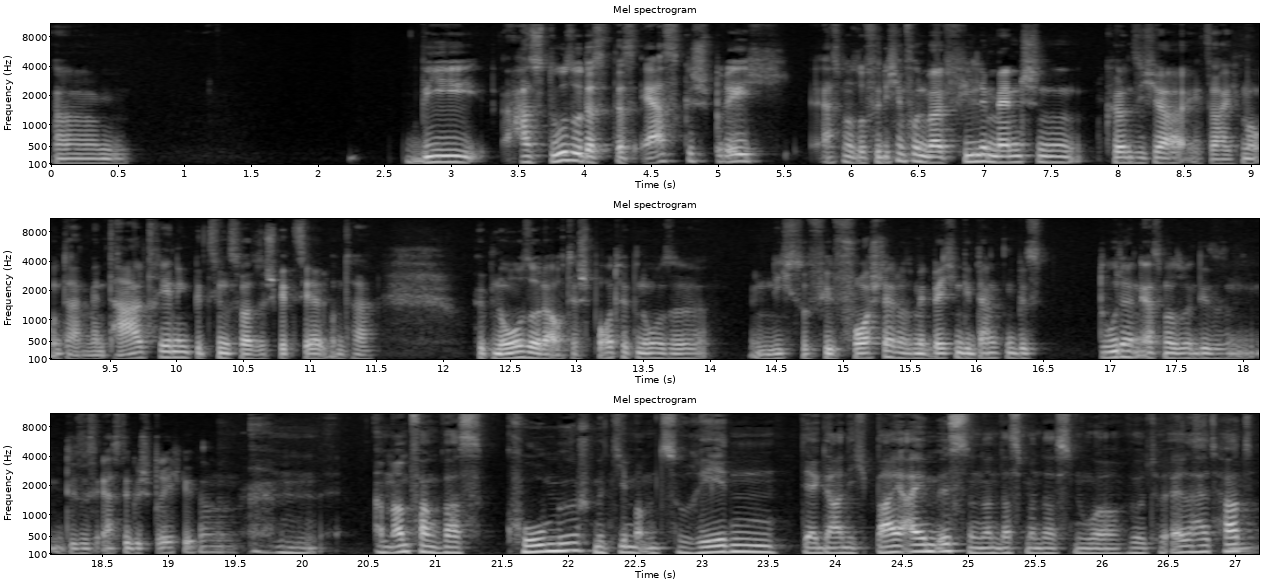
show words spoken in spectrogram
Ähm, wie hast du so das, das Erstgespräch erstmal so für dich empfunden? Weil viele Menschen können sich ja, jetzt sage ich mal, unter Mentaltraining beziehungsweise speziell unter Hypnose oder auch der Sporthypnose nicht so viel vorstellen. Also mit welchen Gedanken bist du dann erstmal so in diesen, dieses erste Gespräch gegangen? Ähm, am Anfang war es komisch, mit jemandem zu reden, der gar nicht bei einem ist, sondern dass man das nur virtuell halt hat. Mhm.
